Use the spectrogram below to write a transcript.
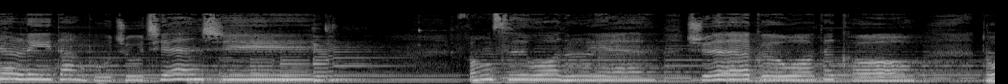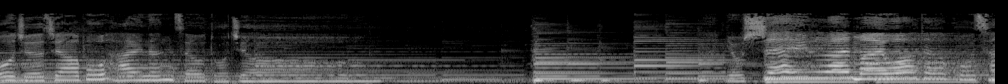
夜里挡不住前行。风刺我的脸，雪割我的口，拖着脚步还能走多久？有谁来买我的火柴？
